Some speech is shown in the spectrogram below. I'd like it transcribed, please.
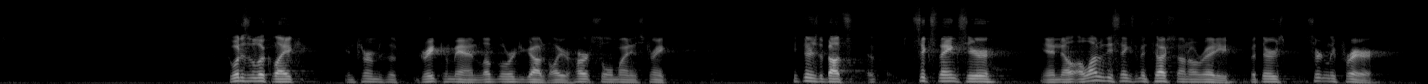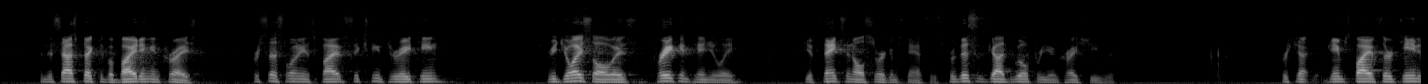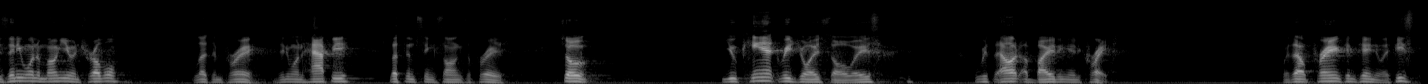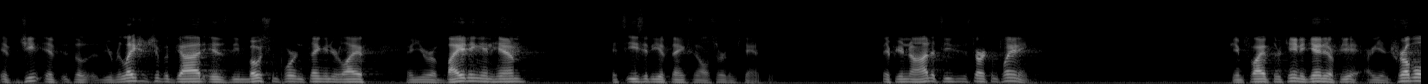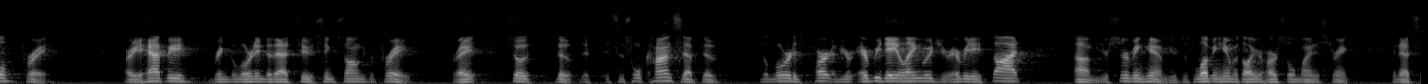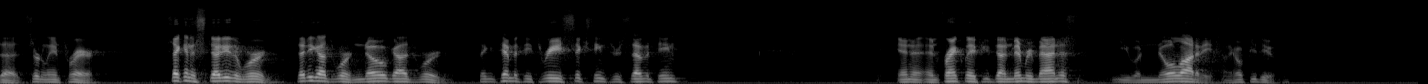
So, what does it look like in terms of the great command? Love the Lord your God with all your heart, soul, mind, and strength. I think there's about uh, six things here, and a lot of these things have been touched on already, but there's certainly prayer in this aspect of abiding in Christ. 1 Thessalonians 5 16 through 18. Rejoice always, pray continually, give thanks in all circumstances, for this is God's will for you in Christ Jesus. First James 5:13 Is anyone among you in trouble? Let them pray. Is anyone happy? Let them sing songs of praise. So you can't rejoice always without abiding in Christ. Without praying continually. If, he's, if, G, if a, your relationship with God is the most important thing in your life and you're abiding in Him, it's easy to give thanks in all circumstances. If you're not, it's easy to start complaining. James 5:13 again, if you are you in trouble, pray. Are you happy? Bring the Lord into that too. Sing songs of praise. right? So the, it's, it's, this whole concept of the Lord is part of your everyday language, your everyday thought. Um, you're serving Him. You're just loving Him with all your heart, soul, mind, and strength. And that's uh, certainly in prayer. Second is study the Word. Study God's Word. Know God's Word. 2 Timothy 3 16 through 17. And, uh, and frankly, if you've done memory madness, you will know a lot of these. I hope you do.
